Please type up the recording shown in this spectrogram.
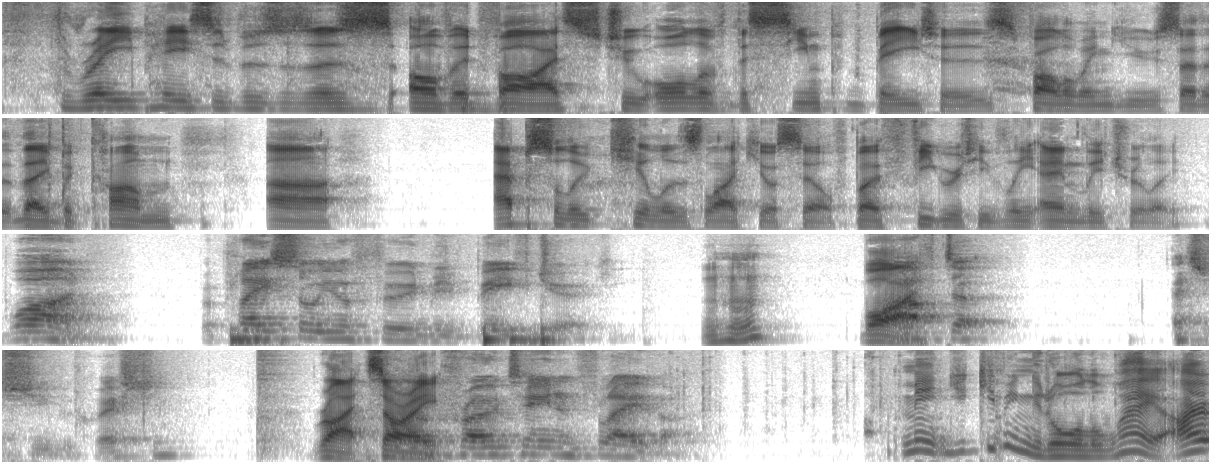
three pieces of advice to all of the simp betas following you so that they become uh, absolute killers like yourself, both figuratively and literally? One, replace all your food with beef jerky. Mm-hmm. Why? After, that's a stupid question. right, sorry. Protein and flavor. Man, you're giving it all away. I,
